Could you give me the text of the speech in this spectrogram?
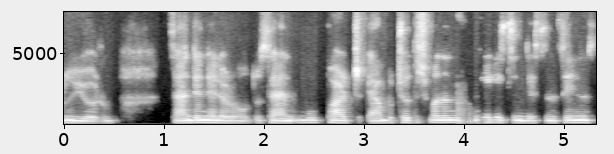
duyuyorum. Sende neler oldu? Sen bu parça yani bu çatışmanın neresindesin? Senin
